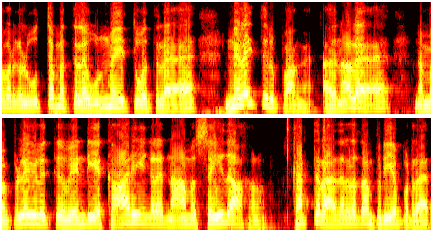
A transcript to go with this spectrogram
அவர்கள் உத்தமத்தில் உண்மைத்துவத்தில் நிலைத்திருப்பாங்க. அதனால் நம்ம பிள்ளைகளுக்கு வேண்டிய காரியங்களை நாம் செய்தாகணும். கர்த்தர் அதில் தான் பிரியப்படுறார்.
